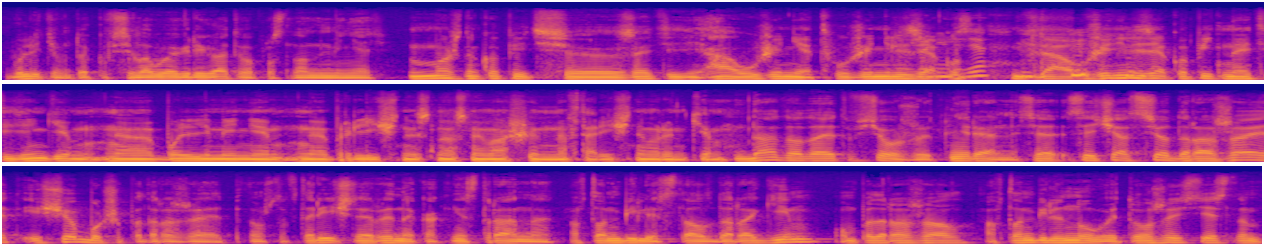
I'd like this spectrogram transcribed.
вылетим, только в силовой агрегат его просто надо менять. Можно купить э, за эти деньги. А, уже нет, уже нельзя. Уже нельзя? Куп... Да, уже нельзя купить на эти деньги э, более-менее э, приличную сносную машину на вторичном рынке. Да, да, да, это все уже, это нереально. Сейчас все дорожает, еще больше подорожает подорожает, потому что вторичный рынок, как ни странно, автомобили стал дорогим, он подорожал. Автомобили новые тоже, естественно,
